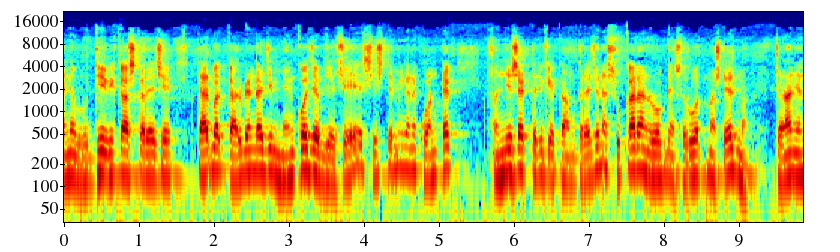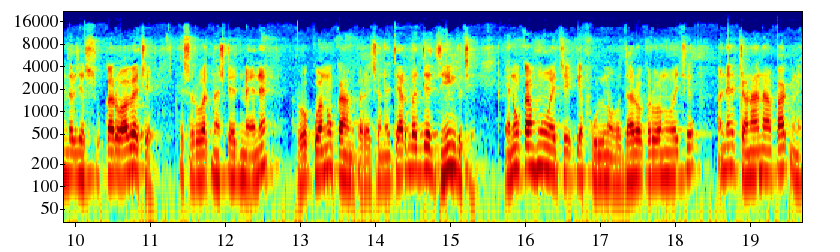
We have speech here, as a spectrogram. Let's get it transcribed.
એને વૃદ્ધિ વિકાસ કરે છે. ત્યારબાદ કાર્બેન્ડાજી મેન્કોજેબ જે છે, એ સિસ્ટેમિક અને કોન્ટેક્ટ ફંજીસાઇડ તરીકે કામ કરે છે અને સુકારાના રોગને શરૂઆતમાં સ્ટેજમાં, ચણાની અંદર જે સુકારો આવે છે, એ શરૂઆતના સ્ટેજમાં એને રોકવાનું કામ કરે છે. અને ત્યારબાદ જે ઝીંક છે, એનું કામ શું હોય છે કે ફૂલનો વધારો કરવાનું હોય છે અને ચણાના પાકને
